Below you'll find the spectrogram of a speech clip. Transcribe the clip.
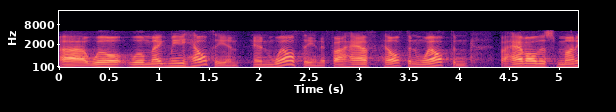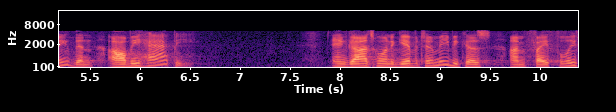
uh, will, will make me healthy and, and wealthy. And if I have health and wealth and if I have all this money, then I'll be happy. And God's going to give it to me because I'm faithfully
